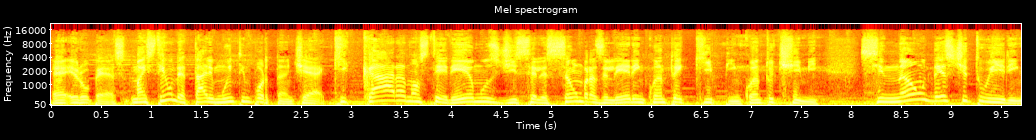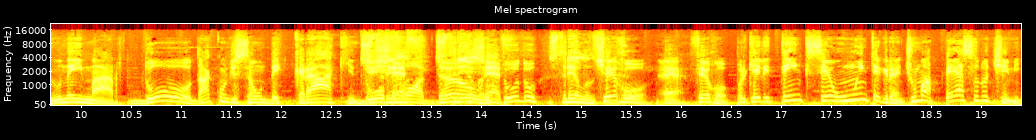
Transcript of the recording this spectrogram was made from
É, europeias. Mas tem um detalhe muito importante, é que cara nós teremos de seleção brasileira enquanto equipe, enquanto time. Se não destituírem o Neymar do da condição de craque, do estrela. e tudo, Estrela do time. Ferrou, é. ferrou. Porque ele tem que ser um integrante, uma peça do time,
